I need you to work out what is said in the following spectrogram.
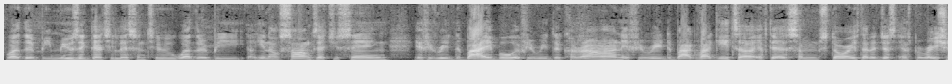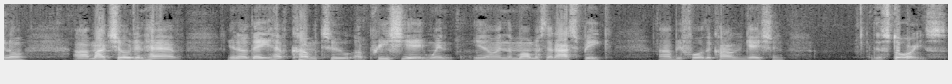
whether it be music that you listen to, whether it be you know songs that you sing, if you read the Bible, if you read the Quran, if you read the Bhagavad Gita, if there's some stories that are just inspirational. Uh, my children have, you know, they have come to appreciate when you know in the moments that I speak uh, before the congregation, the stories.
